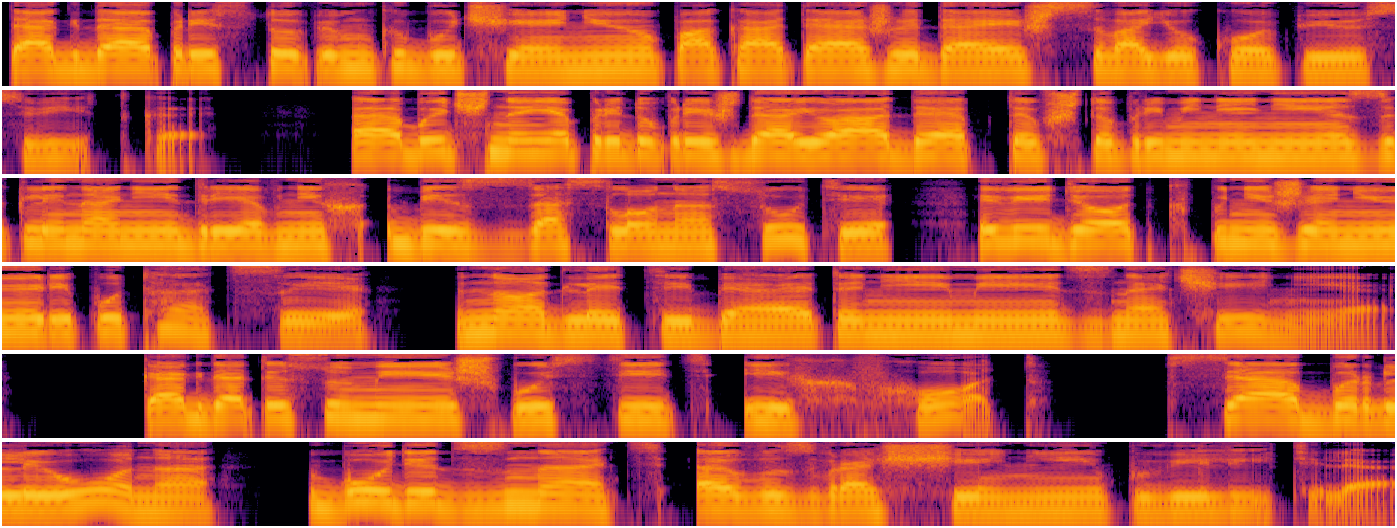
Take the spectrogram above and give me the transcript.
тогда приступим к обучению, пока ты ожидаешь свою копию свитка. Обычно я предупреждаю адептов, что применение заклинаний древних без заслона сути ведет к понижению репутации, но для тебя это не имеет значения. Когда ты сумеешь пустить их в ход, вся Барлеона будет знать о возвращении повелителя.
